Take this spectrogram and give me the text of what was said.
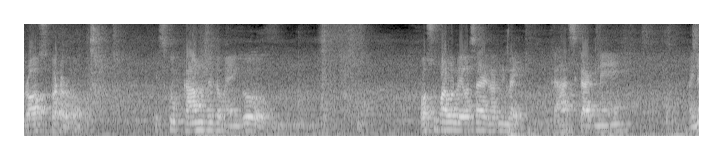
ब्रस कटर हो। यसको काम चाहिँ तपाईँको पशुपालन व्यवसाय गर्नेलाई घाँस काट्ने होइन?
